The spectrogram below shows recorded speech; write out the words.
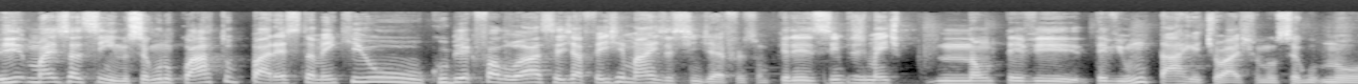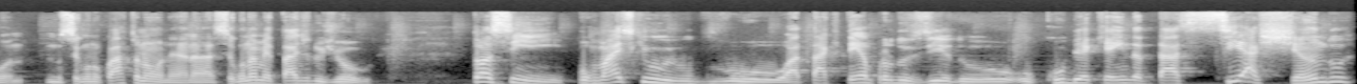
E, mas assim, no segundo quarto, parece também que o Kubiak falou: ah, você já fez demais, Justin Jefferson. Porque ele simplesmente não teve. Teve um target, eu acho, no, seg no, no segundo quarto, não, né? Na segunda metade do jogo. Então, assim, por mais que o, o ataque tenha produzido, o, o Kubiak ainda tá se achando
